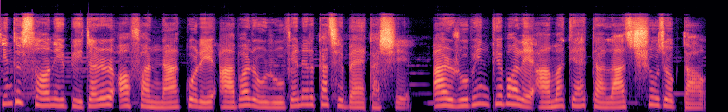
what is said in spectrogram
কিন্তু সনি পিটারের অফার না করে আবারও রুবেনের কাছে ব্যাক আসে। আর রুবিনকে বলে, আমাকে একটা লাস্ট সুযোগ দাও।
